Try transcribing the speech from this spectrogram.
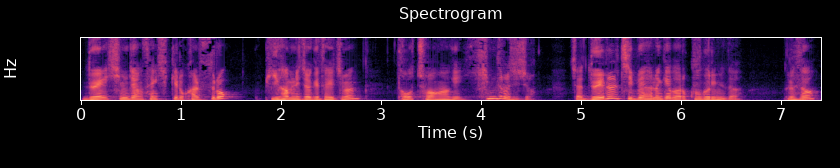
뇌, 심장, 생식기로 갈수록 비합리적이 되지만 더 저항하기 힘들어지죠. 자, 뇌를 지배하는 게 바로 구글입니다. 그래서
